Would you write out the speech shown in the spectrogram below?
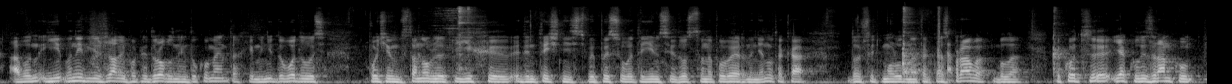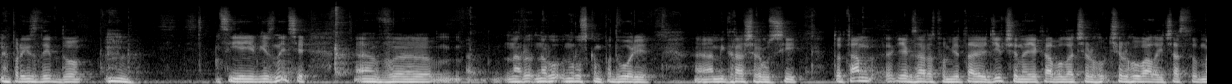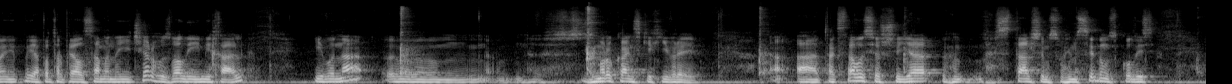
А вони, вони в'їжджали по підроблених документах, і мені доводилось потім встановлювати їх е, ідентичність, виписувати їм свідоцтво на повернення. Ну, така досить морудна така справа була. Так от, е, я коли зранку приїздив до цієї в'язниці е, в, на, на, на руському подворі е, Міграша Русі, то там, е, як зараз пам'ятаю, дівчина, яка була чергу, чергувала, і часто я потрапляв саме на її чергу, звали її Міхаль, і вона ем, з марокканських євреїв. А, а так сталося, що я е, старшим своїм сином колись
